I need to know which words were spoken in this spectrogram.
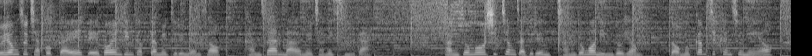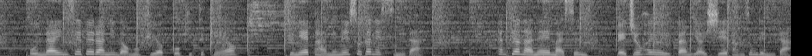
조영수 작곡가의 never ending 덕담을 들으면서 감사한 마음을 전했습니다. 방송 후 시청자들은 정동원 임도형 너무 깜찍한 소네요. 온라인 세배라니 너무 귀엽고 기특해요. 등의 반응을 쏟아냈습니다. 한편 아내의 맛은 매주 화요일 밤 10시에 방송됩니다.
